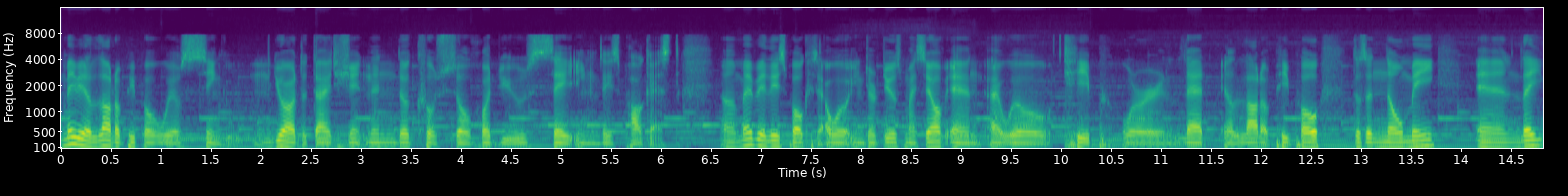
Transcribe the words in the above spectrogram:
maybe a lot of people will think mm, you are the dietitian and the coach. So what you say in this podcast? Uh, maybe this podcast I will introduce myself and I will keep or let a lot of people doesn't know me and they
